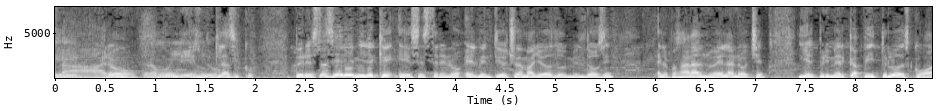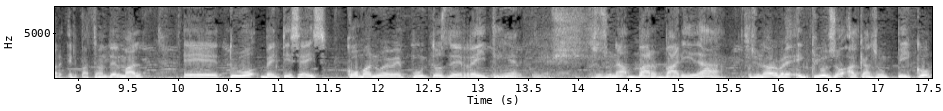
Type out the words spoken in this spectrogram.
Claro, Era muy es un lindo. clásico. Pero esta serie, mire que eh, se estrenó el 28 de mayo de 2012, eh, lo pasaban a las 9 de la noche, y el primer capítulo de Escobar, El Patrón del Mal, eh, tuvo 26,9 puntos de rating. Eso es una barbaridad. Es una barbaridad. Incluso alcanzó un pico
